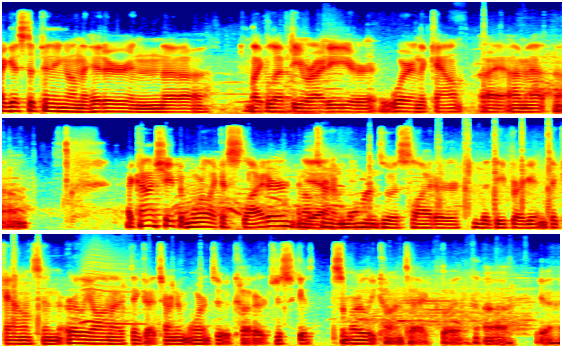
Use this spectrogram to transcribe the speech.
I guess, depending on the hitter and uh, like lefty, righty, or where in the count I, am at. Um, I kind of shape it more like a slider, and I'll yeah. turn it more into a slider the deeper I get into counts. And early on, I think I turn it more into a cutter just to get some early contact. But uh, yeah.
